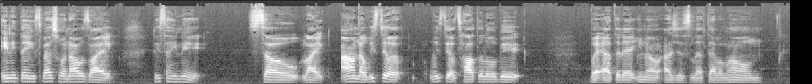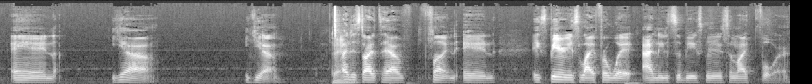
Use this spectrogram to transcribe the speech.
anything special, and I was like, "This ain't it." So, like, I don't know. We still, we still talked a little bit, but after that, you know, I just left that alone, and yeah, yeah, Damn. I just started to have fun and experience life for what I needed to be experiencing life for.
